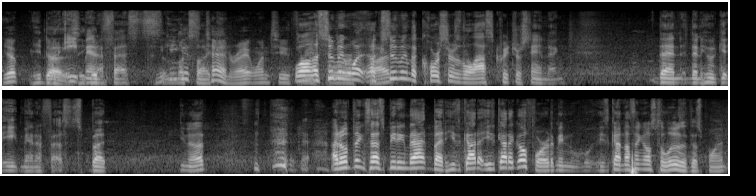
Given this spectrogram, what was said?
Yep, he does. eight He gets- manifests. I think he gets like. 10, right? One, two, three, Well, assuming four, what, five. assuming the Courser is the last creature standing, then then he would get eight manifests. But you know, that I don't think Seth's beating that. But he's got he's got to go for it. I mean, he's got nothing else to lose at this point.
